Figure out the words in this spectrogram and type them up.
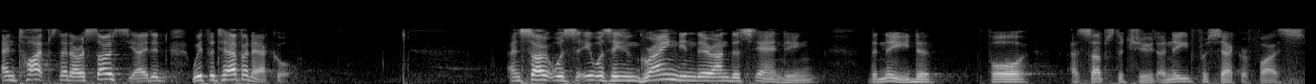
and types that are associated with the tabernacle. And so it was, it was ingrained in their understanding the need for a substitute, a need for sacrifice,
